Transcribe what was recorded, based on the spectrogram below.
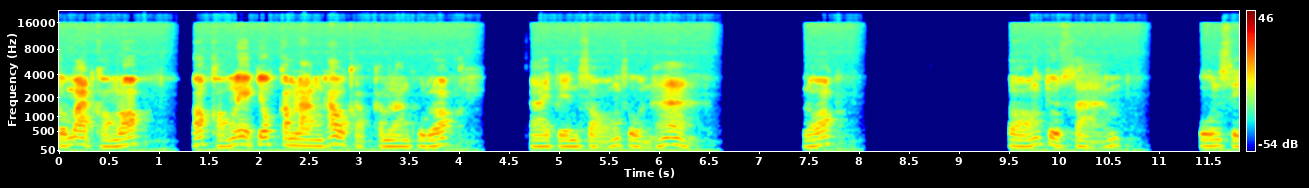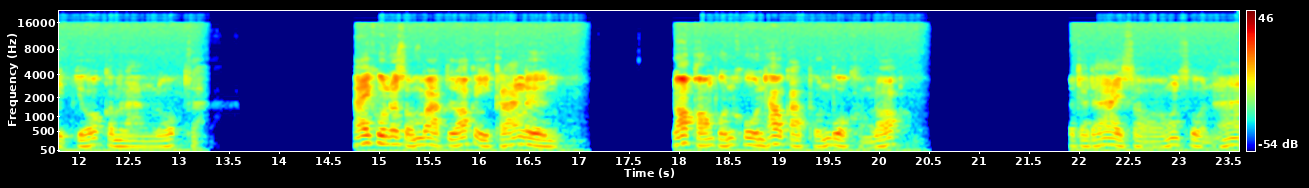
สมบัติของล็อก ล็อกของเลขยกกำลังเท่ากับกำลังคูณล็อก กลายเป็นสองส่วนห้าล็อกสองจุดสามคูณสิบยกกำลังลบสาม ใช้คุณสมบัติล็อกอีกครั้งหนึ่ง ล็อกของผลคูณเท่ากับผลบวกของล็อก ก็จะได้สองส่วนห้า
